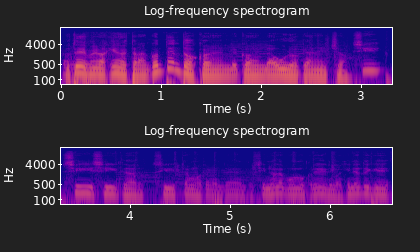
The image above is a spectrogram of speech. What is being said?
Ustedes me imagino que estarán contentos con el, con el laburo que han hecho. Sí, sí, sí, claro. Sí, estamos re contentos. Si no la podemos creer, imagínate que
